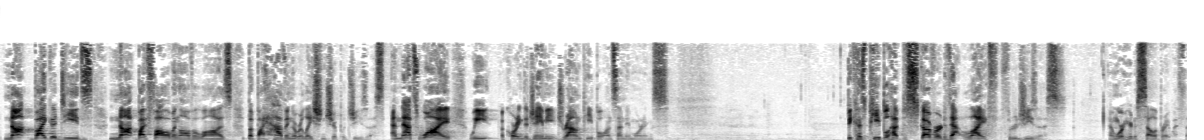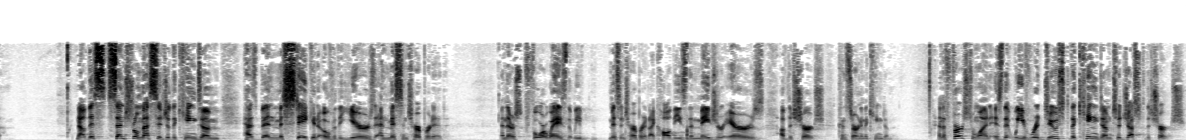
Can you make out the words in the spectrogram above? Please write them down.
Not by good deeds, not by following all the laws, but by having a relationship with Jesus. And that's why we, according to Jamie, drown people on Sunday mornings. because people have discovered that life through Jesus. And we're here to celebrate with them. Now, this central message of the kingdom has been mistaken over the years and misinterpreted. And there's four ways that we've misinterpreted. I call these the major errors of the church concerning the kingdom. And the first one is that we've reduced the kingdom to just the church.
